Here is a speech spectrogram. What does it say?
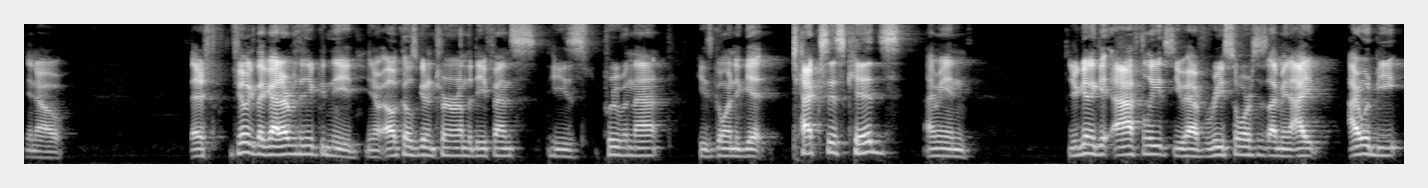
you know they feel like they got everything you could need. You know elko's going to turn around the defense. He's proven that. He's going to get texas kids. I mean you're going to get athletes. You have resources. I mean i i would be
